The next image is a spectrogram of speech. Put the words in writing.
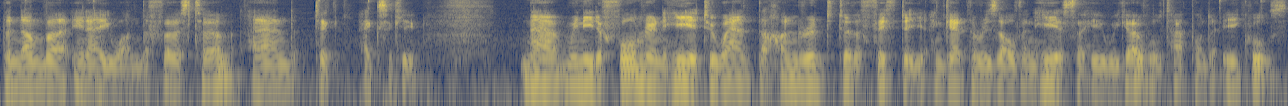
the number in A1, the first term, and tick execute. Now we need a formula in here to add the 100 to the 50 and get the result in here. So here we go, we'll tap onto equals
